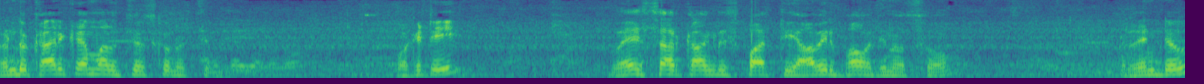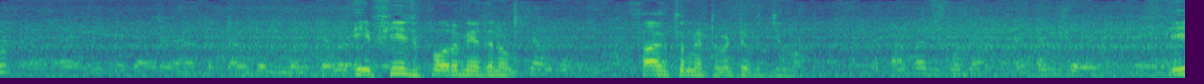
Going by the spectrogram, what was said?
రెండు కార్యక్రమాలు చేసుకొని వచ్చింది. ఒకటి వైఎస్ఆర్ కాంగ్రెస్ పార్టీ ఆవిర్భావ దినోత్సవం. రెండు ఈ ఫీజు పోరు మీదను సాగుతున్నటువంటి ఉద్యమం. ఈ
